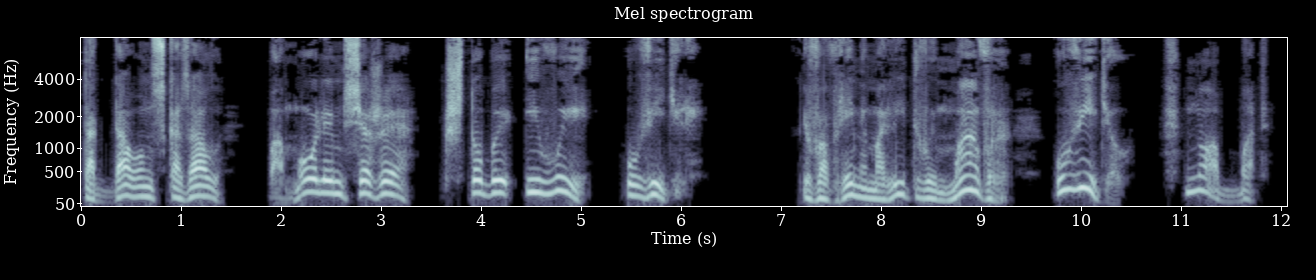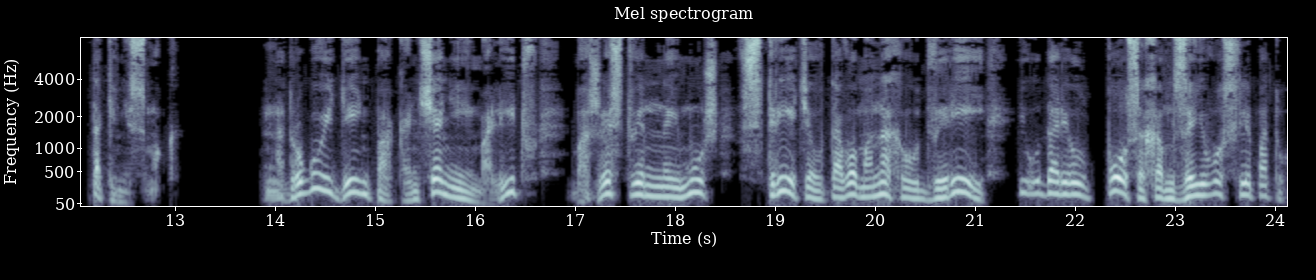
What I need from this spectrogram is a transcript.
Тогда он сказал, «Помолимся же, чтобы и вы увидели». Во время молитвы Мавр увидел, но аббат так и не смог. На другой день по окончании молитв божественный муж встретил того монаха у дверей и ударил посохом за его слепоту.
